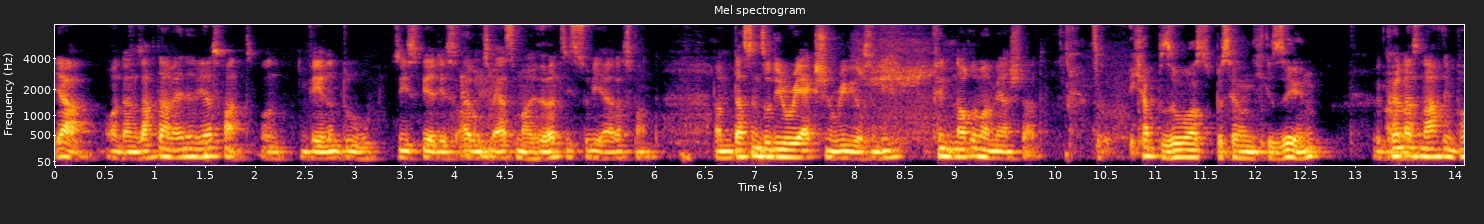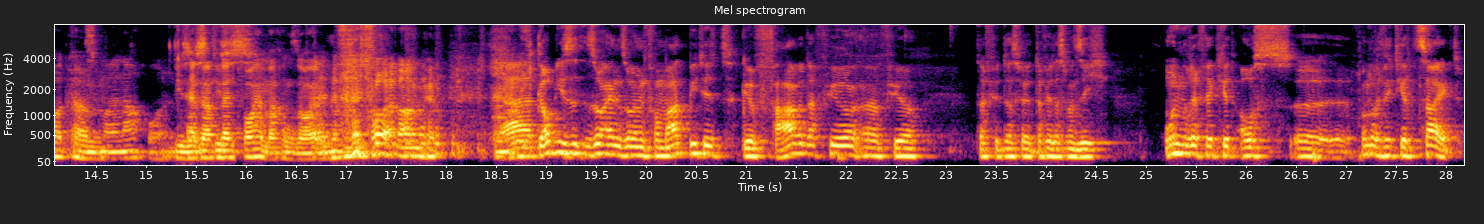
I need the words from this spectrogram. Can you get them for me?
ja, und dann sagt er am Ende, wie er es fand. Und während du siehst, wie er das Album zum ersten Mal hört, siehst du, wie er das fand. Ähm, das sind so die Reaction-Reviews und die finden auch immer mehr statt. Also ich habe sowas bisher noch nicht gesehen. Wir können das nach dem Podcast ähm, mal nachholen. Dieses, Hätten wir vielleicht vorher machen sollen. wir vielleicht vorher machen können. Ja. Ich glaube, so ein, so ein Format bietet Gefahr dafür, äh, für, dafür, dass wir, dafür, dass man sich unreflektiert aus äh, unreflektiert zeigt.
